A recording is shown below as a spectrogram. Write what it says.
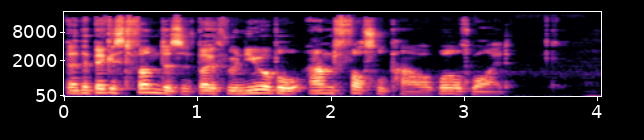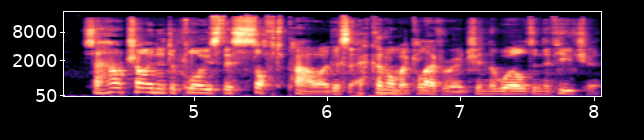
they're the biggest funders of both renewable and fossil power worldwide. So, how China deploys this soft power, this economic leverage in the world in the future,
